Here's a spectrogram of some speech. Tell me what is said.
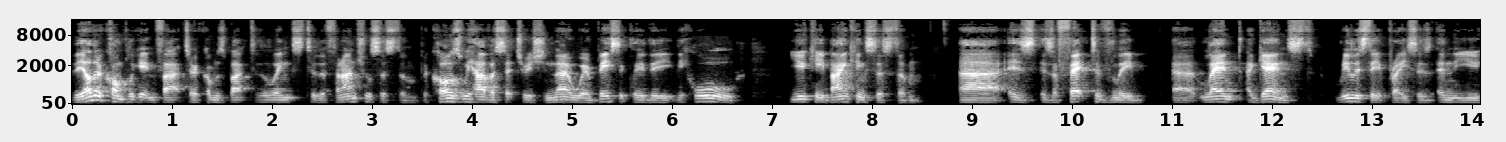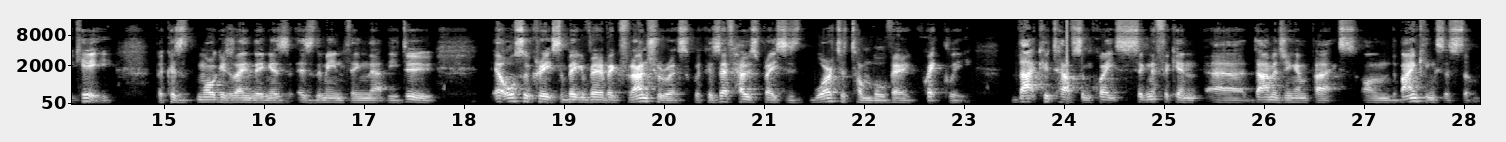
The other complicating factor comes back to the links to the financial system because we have a situation now where basically the the whole UK banking system uh, is is effectively uh, lent against real estate prices in the UK because mortgage lending is, is the main thing that they do. It also creates a big, very big financial risk because if house prices were to tumble very quickly, that could have some quite significant uh, damaging impacts on the banking system.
